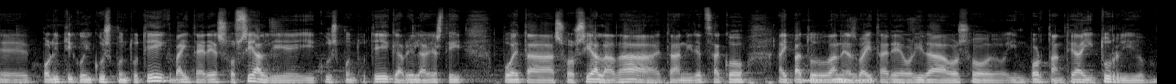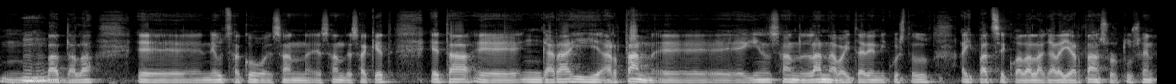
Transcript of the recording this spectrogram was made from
e, politiko ikuspuntutik, baita ere sozial ikuspuntutik, Gabriel Aresti poeta soziala da, eta niretzako aipatu dudanez baita ere hori da oso importantea, iturri mm, bat dala e, neutzako esan, esan dezaket, eta e, garai hartan e, egin zan lana baita ere nik dut aipatzekoa dala garai hartan sortu zen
